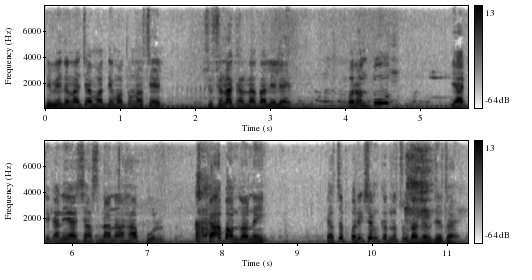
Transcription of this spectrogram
निवेदनाच्या माध्यमातून असेल सूचना करण्यात आलेल्या आहेत. परंतु या ठिकाणी या शासनानं हा पूल का बांधला नाही याचं परीक्षण करणं सुद्धा गरजेचं आहे.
